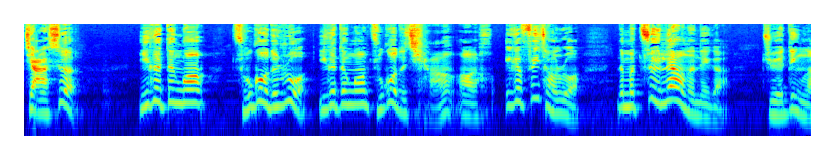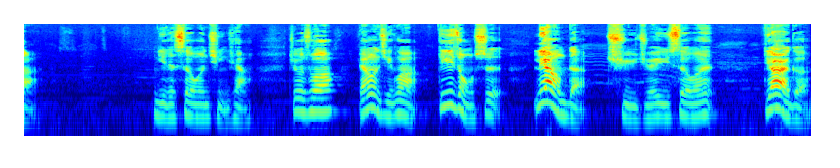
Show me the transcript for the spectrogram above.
假设一个灯光足够的弱，一个灯光足够的强啊，一个非常弱。那么最亮的那个决定了你的色温倾向，就是说两种情况，第一种是亮的取决于色温，第二个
